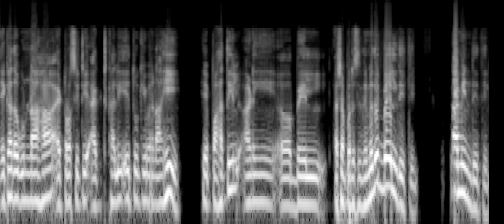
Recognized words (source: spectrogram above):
एखादा गुन्हा हा अॅट्रॉसिटी ऍक्ट खाली येतो किंवा नाही हे पाहतील आणि बेल अशा परिस्थितीमध्ये बेल देतील जामीन देतील.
